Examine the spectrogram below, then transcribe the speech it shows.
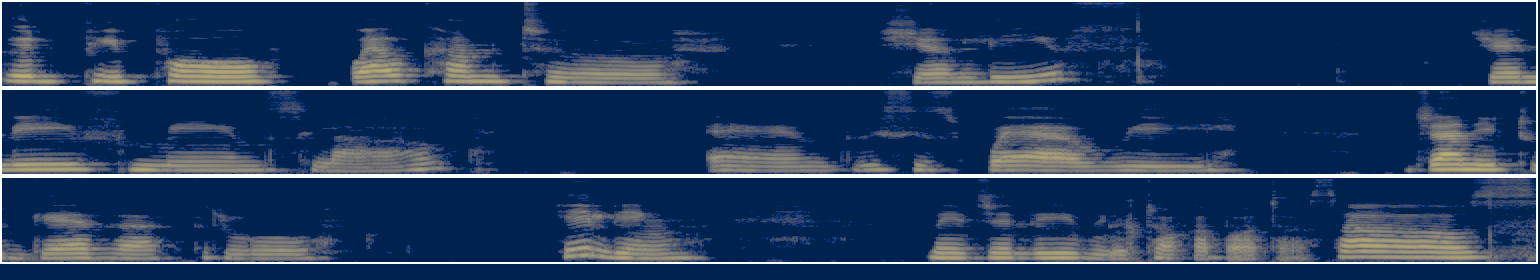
good people. Welcome to Juo Lief. Jolif means love, and this is where we journey together through healing. Majorly, we'll talk about ourselves,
